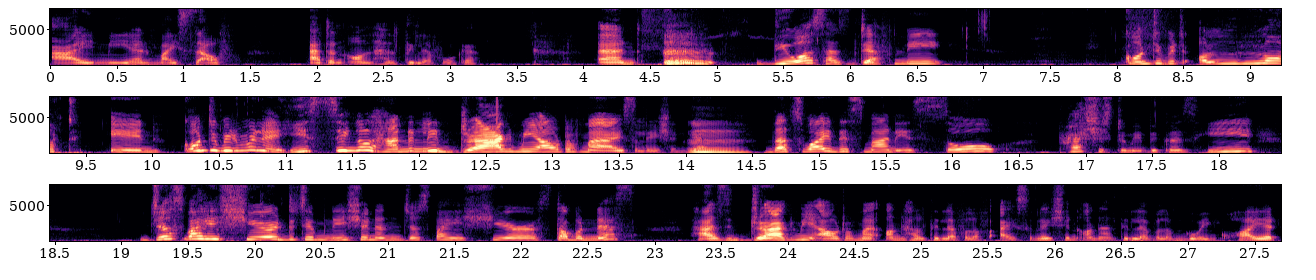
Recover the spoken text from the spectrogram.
i me and myself at an unhealthy level okay? And Diwas has definitely contributed a lot in contributed. He single handedly dragged me out of my isolation. Yeah? Hmm. That's why this man is so precious to me because he, just by his sheer determination and just by his sheer stubbornness, has dragged me out of my unhealthy level of isolation, unhealthy level of going quiet,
